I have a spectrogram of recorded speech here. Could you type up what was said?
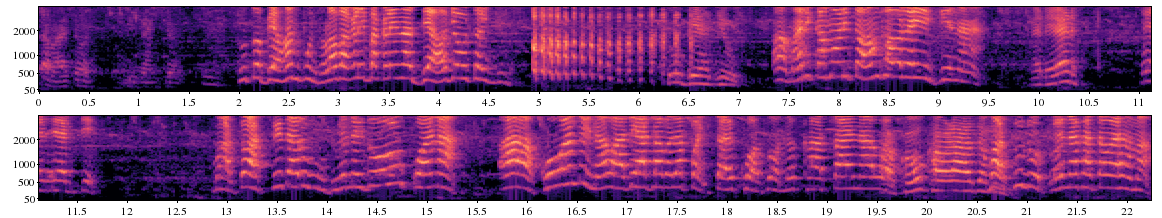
તમારે તો બીજા. તું તો બેહન પૂંછડો પકડી પકડીને બેહો જેવો થઈ ગયું. તું બે જેવું. અમારી કમાણી તો આમ ખબર રહી છે ના. હેડ હેડ. હેડ હેડ તે માર તો આજથી તારું મૂઠું નહીં તો કોઈના. આ આખો હોય ને વાદે આટલા બધા પૈસા ખોસો ને ખાતા ના હોય. આખો ખવડાવે છે મરસું રોટલો ના ખાતા હોય હમણાં.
